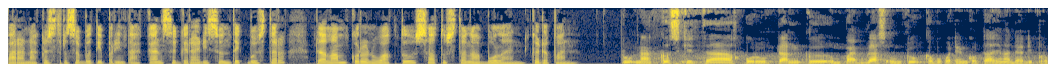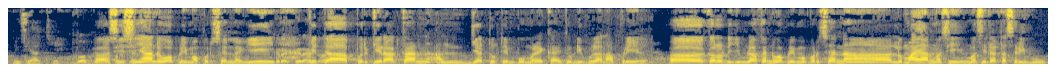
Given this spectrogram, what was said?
Para nakes tersebut diperintahkan segera disuntik booster dalam kurun waktu satu setengah bulan ke depan. Untuk nakes kita urutan ke-14 untuk kabupaten kota yang ada di Provinsi Aceh. Uh, sisinya ada 25 persen lagi. Kira -kira kita perkirakan jatuh tempo mereka itu di bulan April. Uh, kalau dijumlahkan 25 persen uh, lumayan masih masih data seribu.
